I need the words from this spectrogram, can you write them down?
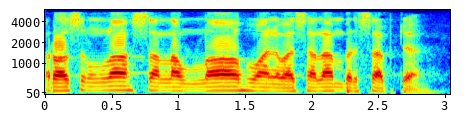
Rasulullah sallallahu alaihi wasallam bersabda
